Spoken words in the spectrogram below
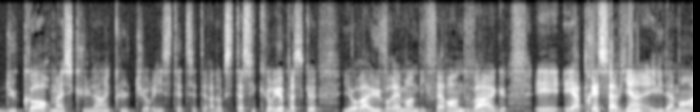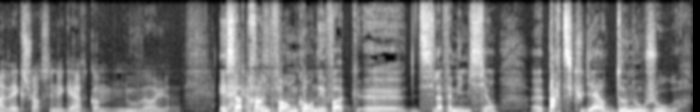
du corps masculin, culturiste, etc. Donc, c'est assez curieux mm -hmm. parce qu'il y aura eu vraiment différentes vagues. Et, et après, ça vient, évidemment, avec Schwarzenegger comme nouvelle et ça prend une forme qu'on évoque euh, d'ici la fin de l'émission, euh, particulière de nos jours,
